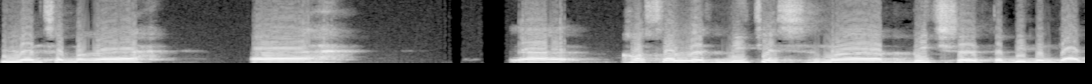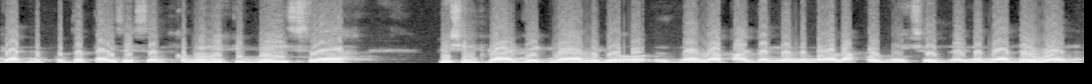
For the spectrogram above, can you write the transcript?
ilan sa mga uh, uh, coastal beaches, mga beach sa tabi ng dagat. Napunta tayo sa isang community-based uh, fishing project na, na napakaganda ng mga rock formation. And another one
